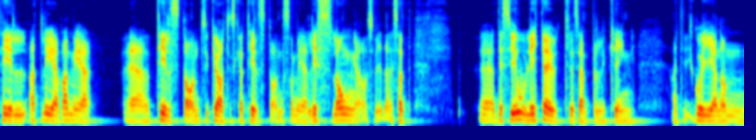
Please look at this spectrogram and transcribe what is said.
till att leva med eh, tillstånd, psykiatriska tillstånd som är livslånga och så vidare. Så att, eh, det ser olika ut till exempel kring att gå igenom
